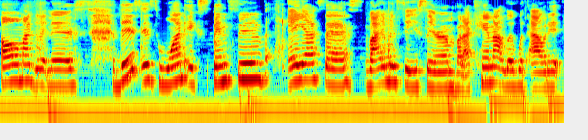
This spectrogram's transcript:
Oh my goodness. This is one expensive ASS vitamin C serum, but I cannot live without it.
